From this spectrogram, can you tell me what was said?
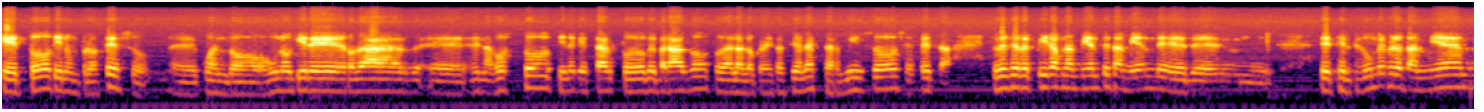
que todo tiene un proceso. Eh, cuando uno quiere rodar en agosto, tiene que estar todo preparado, todas las localizaciones, permisos, etcétera. Entonces se respira un ambiente también de, de certidumbre, pero también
